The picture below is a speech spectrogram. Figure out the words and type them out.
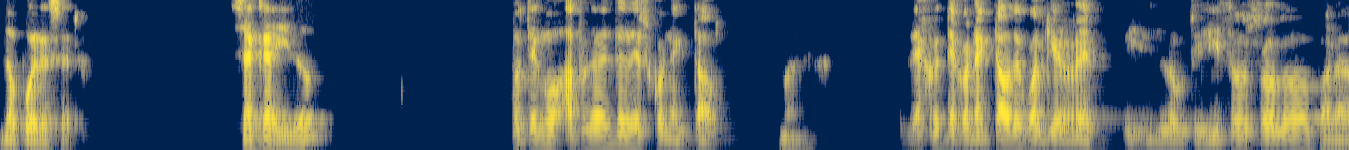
No puede ser. ¿Se ha caído? Lo tengo absolutamente desconectado. Desconectado de cualquier red. Y lo utilizo solo para,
